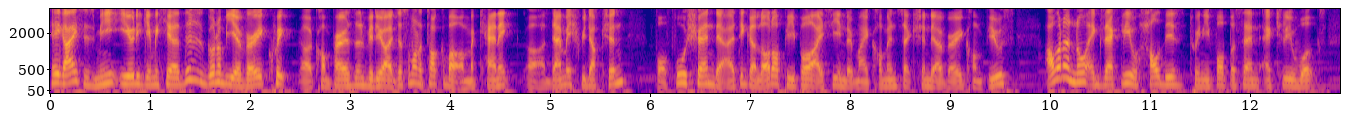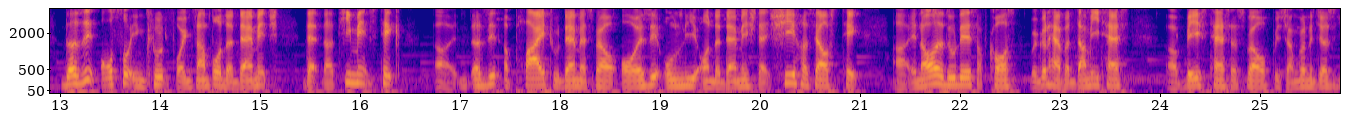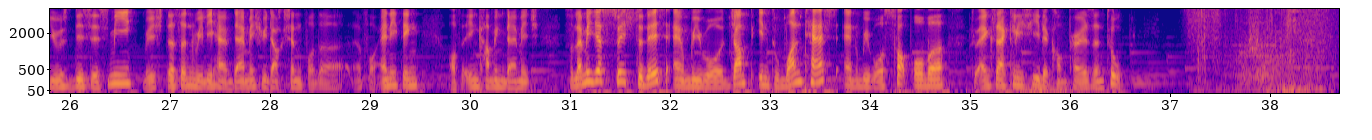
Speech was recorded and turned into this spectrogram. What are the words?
Hey guys, it's me, EODGamer here. This is going to be a very quick uh, comparison video. I just want to talk about a mechanic, uh, damage reduction for Fu Xuan that I think a lot of people I see in the, my comment section, they are very confused. I want to know exactly how this 24% actually works. Does it also include, for example, the damage that the teammates take? Uh, does it apply to them as well? Or is it only on the damage that she herself take? Uh, in order to do this, of course, we're going to have a dummy test uh, base test as well, which I'm going to just use This Is Me, which doesn't really have damage reduction for the for anything of the incoming damage. So let me just switch to this and we will jump into one test and we will swap over to exactly see the comparison too.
